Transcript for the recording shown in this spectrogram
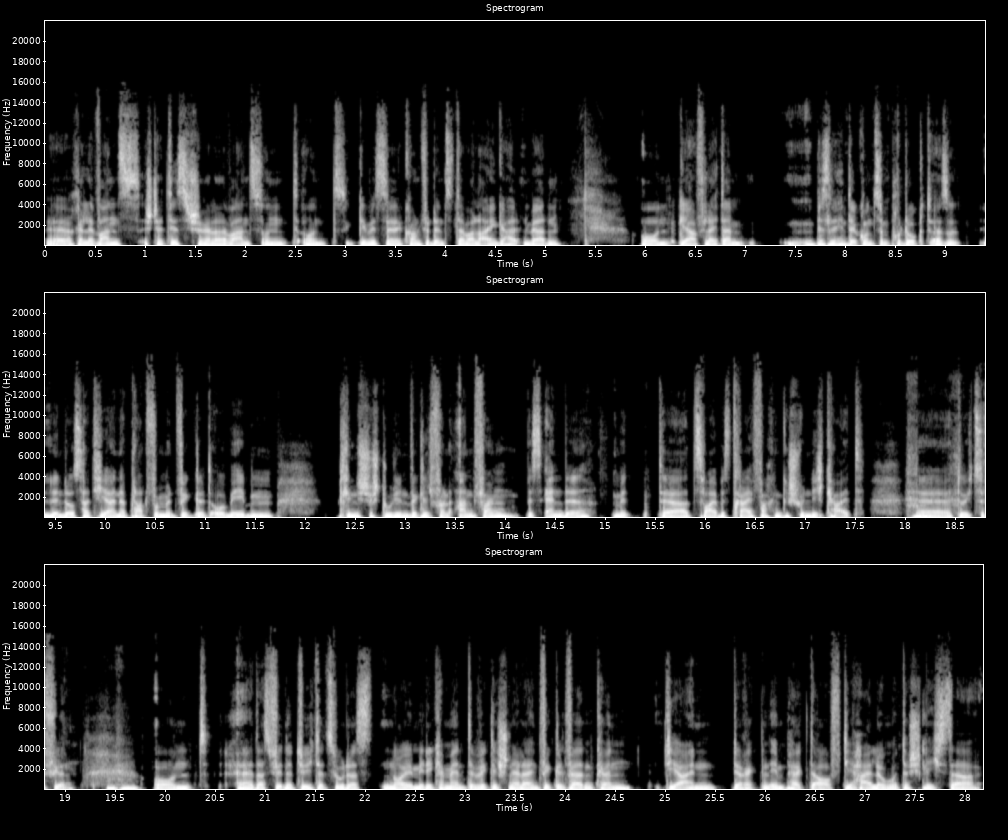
äh, Relevanz, statistische Relevanz und, und gewisse Confidence-Intervalle eingehalten werden. Und ja, vielleicht ein bisschen Hintergrund zum Produkt. Also Lindos hat hier eine Plattform entwickelt, um eben klinische Studien wirklich von Anfang bis Ende mit der zwei- bis dreifachen Geschwindigkeit äh, durchzuführen. Mhm. Und äh, das führt natürlich dazu, dass neue Medikamente wirklich schneller entwickelt werden können, die einen direkten Impact auf die Heilung unterschiedlichster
